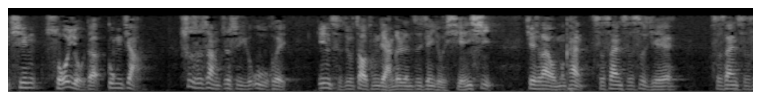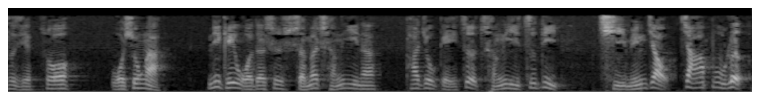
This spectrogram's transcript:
清所有的工价。事实上这是一个误会，因此就造成两个人之间有嫌隙。接下来我们看十三十四节，十三十四节说：“我兄啊，你给我的是什么诚意呢？”他就给这诚意之地。起名叫加布勒，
